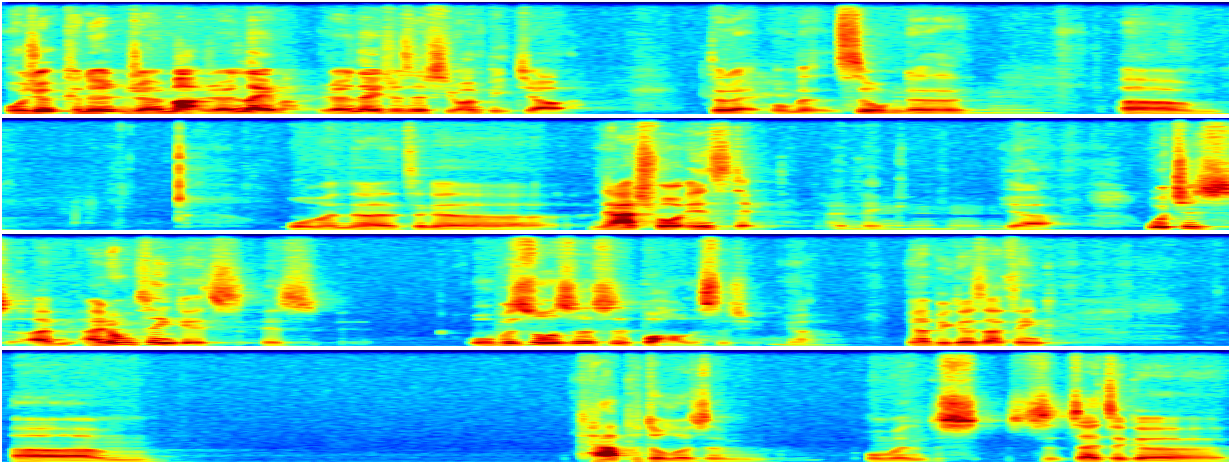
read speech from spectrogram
我觉得可能人嘛，人类嘛，人类就是喜欢比较啊，对不对？我们是我们的，嗯，我们的这个 natural instinct，I think，yeah，which is I I don't think it's it's 我不是说这是不好的事情，yeah，yeah，because I think，嗯、capitalism，我们是是在这个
